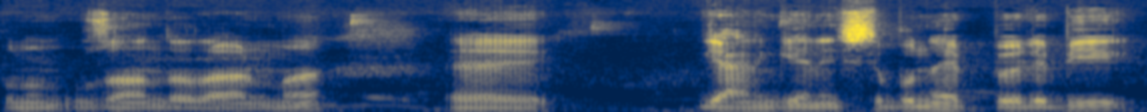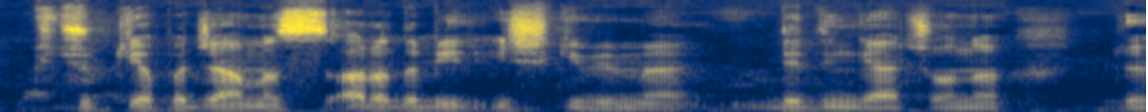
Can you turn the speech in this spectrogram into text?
bunun uzağındalar mı? E, yani gene işte bunu hep böyle bir küçük yapacağımız arada bir iş gibi mi? Dedin gerçi onu e,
